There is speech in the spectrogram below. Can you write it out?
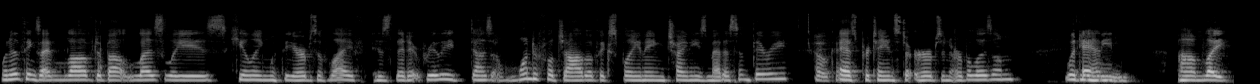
one of the things i loved about leslie's healing with the herbs of life is that it really does a wonderful job of explaining chinese medicine theory Okay. as pertains to herbs and herbalism what do you and- mean? um, like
